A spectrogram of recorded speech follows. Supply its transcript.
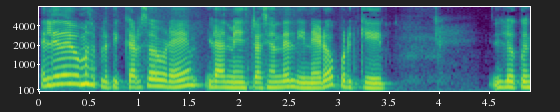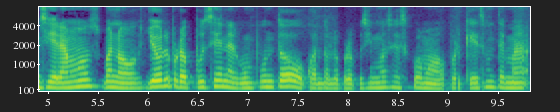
El día de hoy vamos a platicar sobre la administración del dinero porque lo consideramos, bueno, yo lo propuse en algún punto o cuando lo propusimos es como porque es un tema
